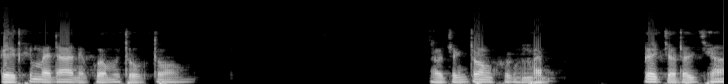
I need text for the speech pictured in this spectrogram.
เกิดขึ้นมาได้ในความไม่ถูกต้อง เราจึงต้องคุณมัดเพื่อจะได้ใช้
